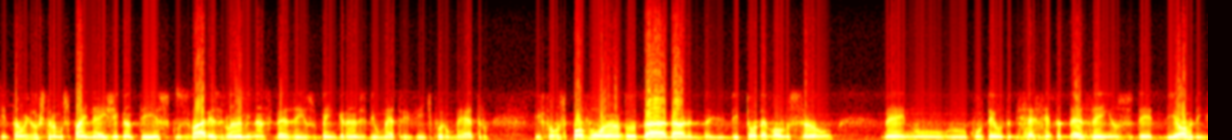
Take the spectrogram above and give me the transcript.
Então ilustramos painéis gigantescos, várias lâminas, desenhos bem grandes, de 1,20m por 1 metro, e fomos povoando da, da, de toda a evolução né, no, no, conteúdo de 60 desenhos de, de ordem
